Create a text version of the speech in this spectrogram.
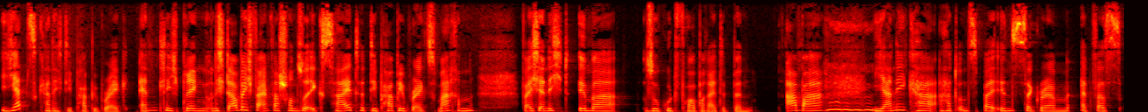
jetzt kann ich die Puppy Break endlich bringen. Und ich glaube, ich war einfach schon so excited, die Puppy Break zu machen, weil ich ja nicht immer so gut vorbereitet bin. Aber Janika hat uns bei Instagram etwas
